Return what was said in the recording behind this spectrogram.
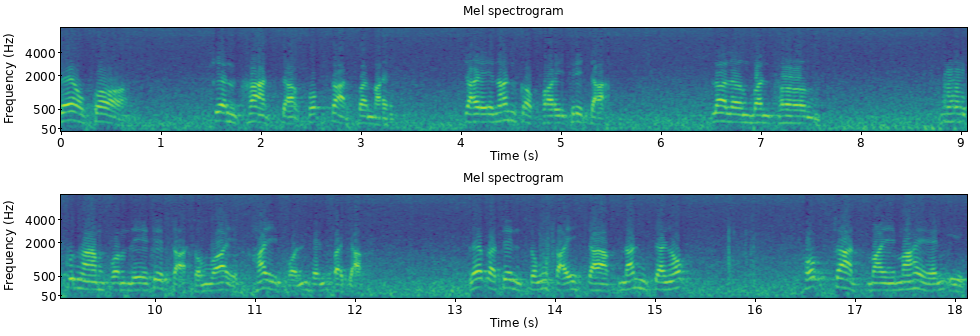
แล้วก็ เชี่ยนคาดจากภพชาติไปใหม่ ใจนั้นก็ไปที่จะละเริงบันเทิงในคุณงามความดีที่สะสมไว้ให้ผลเห็นประจักษ์แล้วก็สิ้นสงสัยจากนั้นจะยกภพชาติใหม่มาให้เห็นอีก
